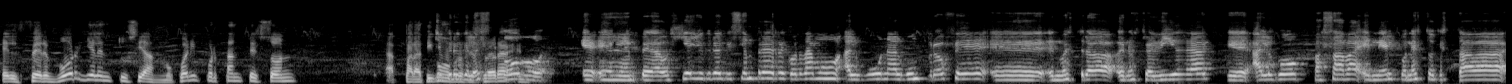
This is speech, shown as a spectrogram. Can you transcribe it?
El fervor y el entusiasmo, ¿cuán importantes son ah, para ti como profesora? En, pedagogía yo creo que siempre recordamos alguna, algún profe eh, en, nuestra, en nuestra vida que algo pasaba en él con esto que estaba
